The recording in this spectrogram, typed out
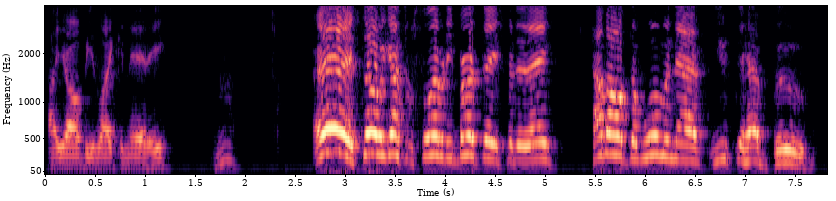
How y'all be liking that, eh? Hmm? Hey, so we got some celebrity birthdays for today. How about the woman that used to have boobs?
